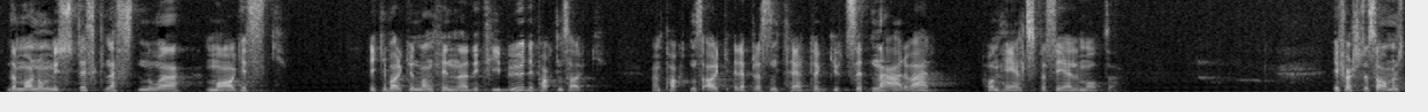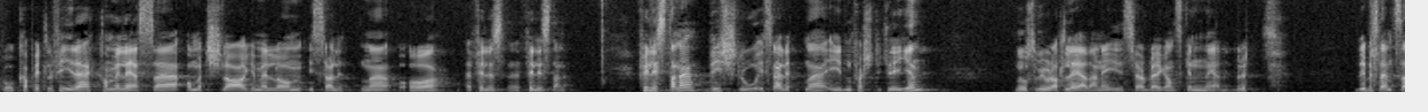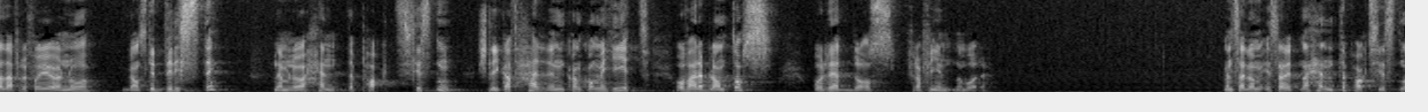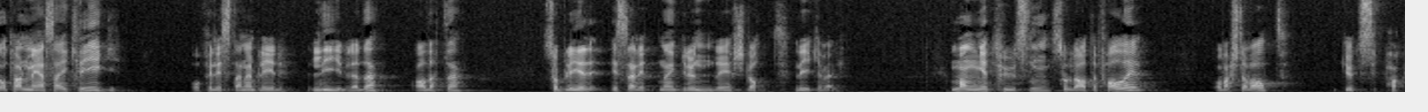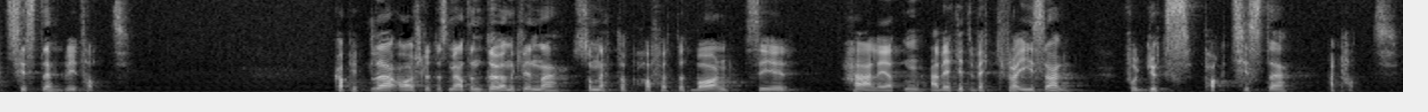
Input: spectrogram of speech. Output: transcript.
Den var noe mystisk, nesten noe magisk. Ikke bare kunne man finne de ti bud i paktens ark, men paktens ark representerte Guds sitt nærvær på en helt spesiell måte. I 1. Samuels bok, kapittel 4, kan vi lese om et slag mellom israelittene og filisterne. Filisterne de slo israelittene i den første krigen, noe som gjorde at lederne i Israel ble ganske nedbrutt. De bestemte seg derfor for å gjøre noe ganske dristig nemlig å hente paktskisten, slik at Herren kan komme hit og være blant oss og redde oss fra fiendene våre. Men selv om israelittene henter paktkisten og tar den med seg i krig, og filisterne blir livredde av dette, så blir israelittene grundig slått likevel. Mange tusen soldater faller, og verst av alt Guds paktkiste blir tatt. Kapittelet avsluttes med at en døende kvinne som nettopp har født et barn, sier herligheten er veket vekk fra Israel, for Guds paktkiste er tatt.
